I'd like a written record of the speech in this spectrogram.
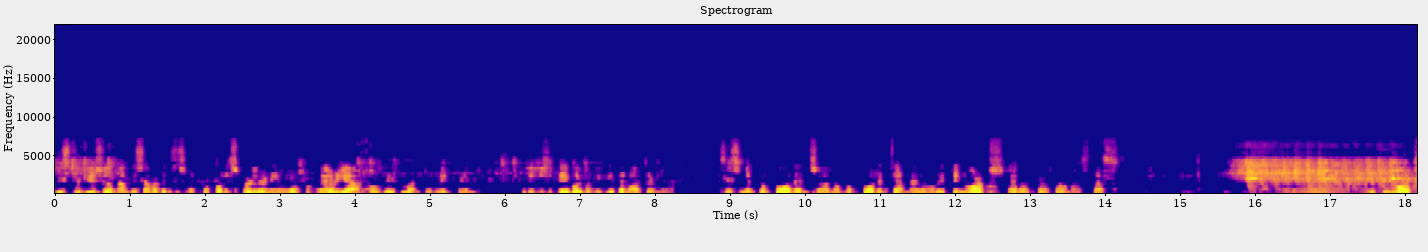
distribution of the summative assessment components per learning area for grade 1 to grade 10. So, dito sa table, makikita natin assessment components. So, anong component yan? Mayroong written works, mayroong performance task. Uh, written works,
